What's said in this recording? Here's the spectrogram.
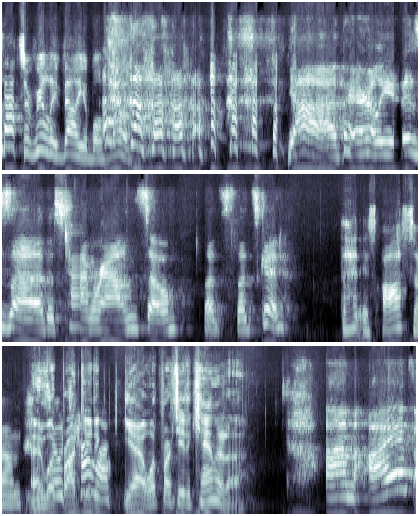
That's a really valuable vote. yeah, apparently it is uh, this time around. So that's that's good. That is awesome. And what So brought you to us- yeah? What brought you to Canada? Um, I've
